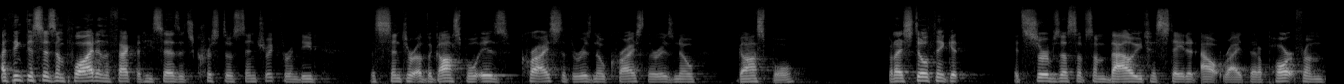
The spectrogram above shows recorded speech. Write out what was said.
I think this is implied in the fact that he says it's Christocentric, for indeed the center of the gospel is Christ. If there is no Christ, there is no gospel. But I still think it it serves us of some value to state it outright that apart from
